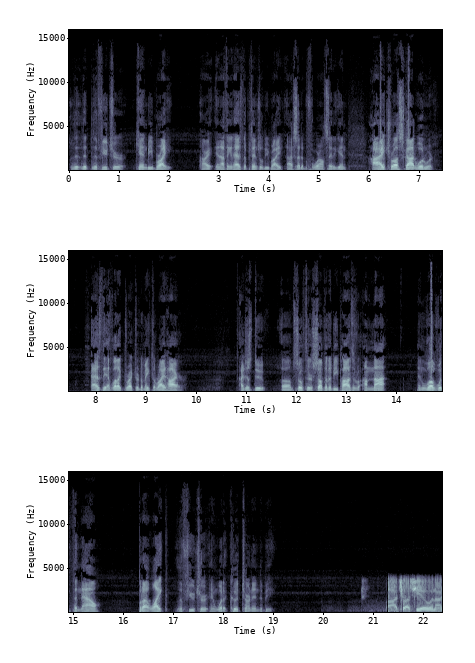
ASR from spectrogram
The, the, the future can be bright. All right, and I think it has the potential to be bright. I said it before, and I'll say it again. I trust Scott Woodward as the athletic director to make the right hire. I just do. Um, so if there's something to be positive, I'm not in love with the now but I like the future and what it could turn into be. I trust you, and I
